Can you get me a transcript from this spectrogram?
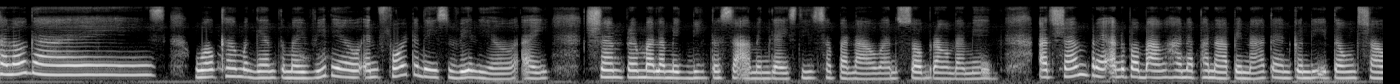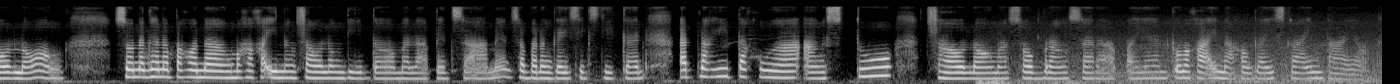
hello guys! Welcome again to my video and for today's video ay syempre malamig dito sa amin guys dito sa Palawan, sobrang lamig. At syempre, ano pa ba ang hanap-hanapin natin kundi itong Shaolong. So, naghanap ako ng makakain ng Shaolong dito malapit sa amin sa Barangay 60 at nakita ko nga ang stew Shaolong na sobrang sarap. Ayan, kumakain na ako guys, kain tayo.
